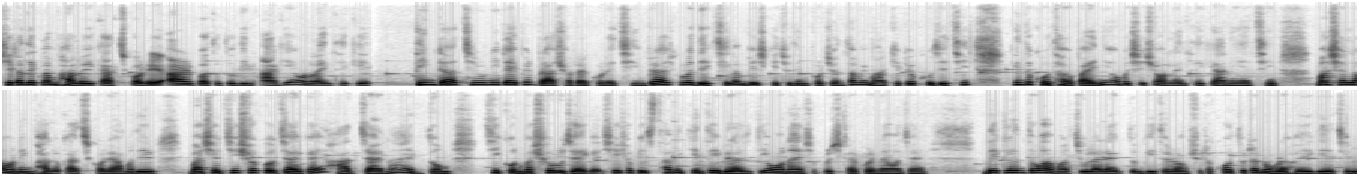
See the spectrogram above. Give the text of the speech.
সেটা দেখলাম ভালোই কাজ করে। আর গত দুদিন আগে অনলাইন থেকে তিনটা চিরুনি টাইপের ব্রাশ অর্ডার করেছি। ব্রাশগুলো দেখছিলাম বেশ কিছুদিন পর্যন্ত। আমি মার্কেটেও খুঁজেছি, কিন্তু কোথাও পাইনি। অবশেষে অনলাইন থেকে আনিয়েছি। মাসাল্লাহ অনেক ভালো কাজ করে। আমাদের বাসার যে সকল জায়গায় হাত যায় না, একদম চিকন বা সরু জায়গায়, সেই সব স্থানে কিন্তু এই ব্রাশ দিয়ে অনায়াসে পরিষ্কার করে নেওয়া যায়। দেখলেন তো আমার চুলার একদম ভিতরের অংশটা কতটা নোংরা হয়ে গিয়েছিল,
